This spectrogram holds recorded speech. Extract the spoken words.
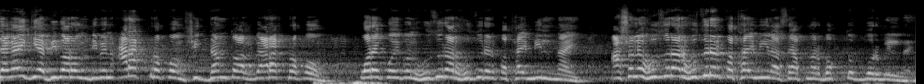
জায়গায় গিয়ে বিবরণ দিবেন আর রকম সিদ্ধান্ত আসবে আর রকম। পরে কইবেন, হুজুর আর হুজুরের কথায় মিল নাই। আসলে হুজুর আর হুজুরের কথায় মিল আছে, আপনার বক্তব্যর মিল নাই।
